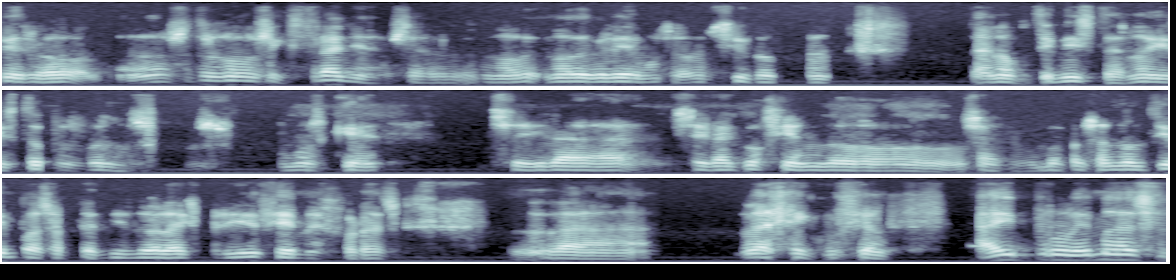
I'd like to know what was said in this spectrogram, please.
pero a nosotros no nos extraña, o sea, no, deberíamos haber sido tan, optimistas, ¿no? Y esto, pues bueno, pues, que se irá, se irá cogiendo, o sea, va pasando el tiempo, vas aprendiendo de la experiencia y mejoras la, ejecución. Hay problemas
